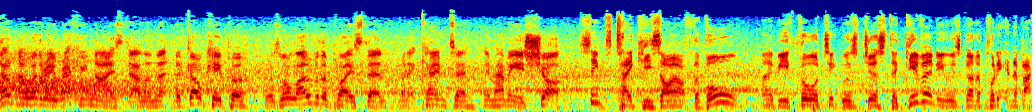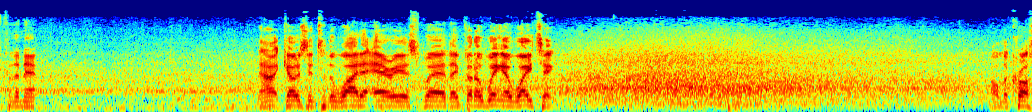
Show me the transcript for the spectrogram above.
Don't know whether he recognised, Alan, that the goalkeeper was all over the place then when it came to him having his shot. Seemed to take his eye off the ball. Maybe he thought it was just a given he was going to put it in the back of the net. Now it goes into the wider areas where they've got a winger waiting. On the cross,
